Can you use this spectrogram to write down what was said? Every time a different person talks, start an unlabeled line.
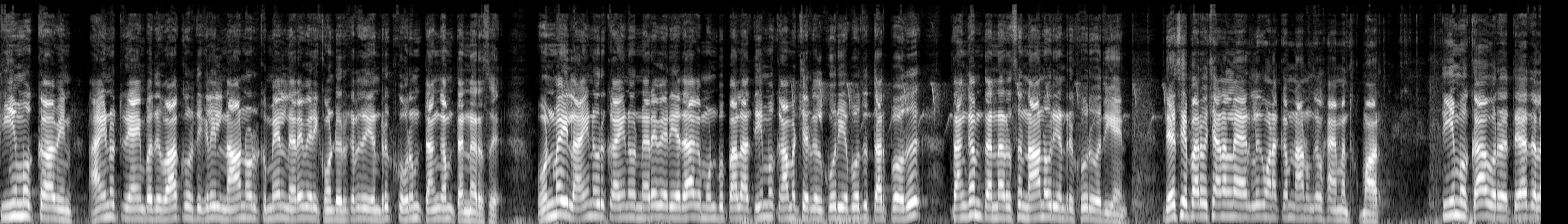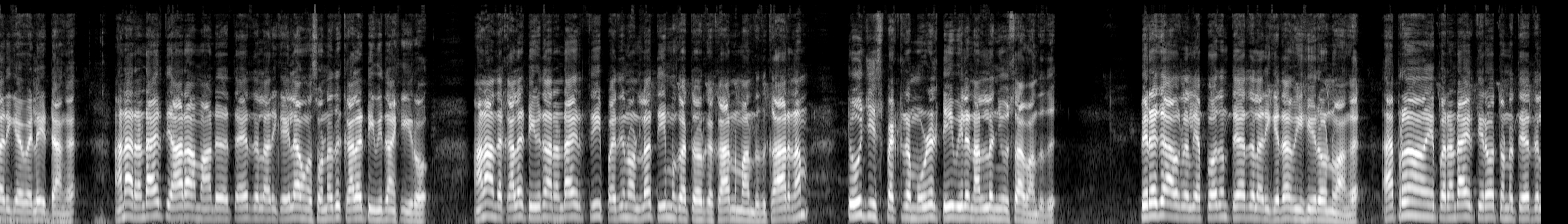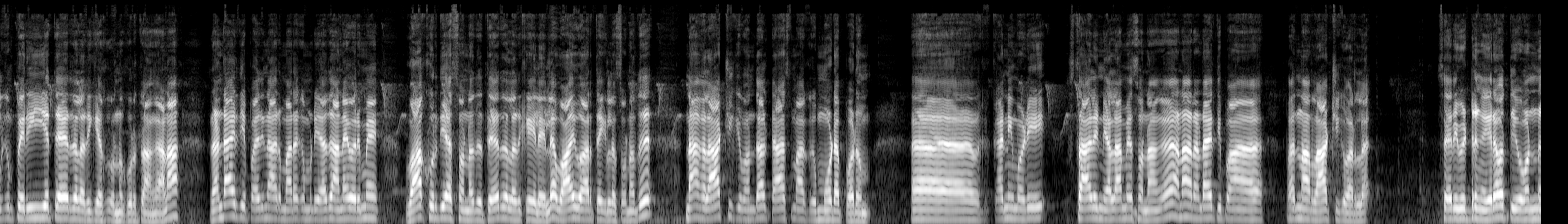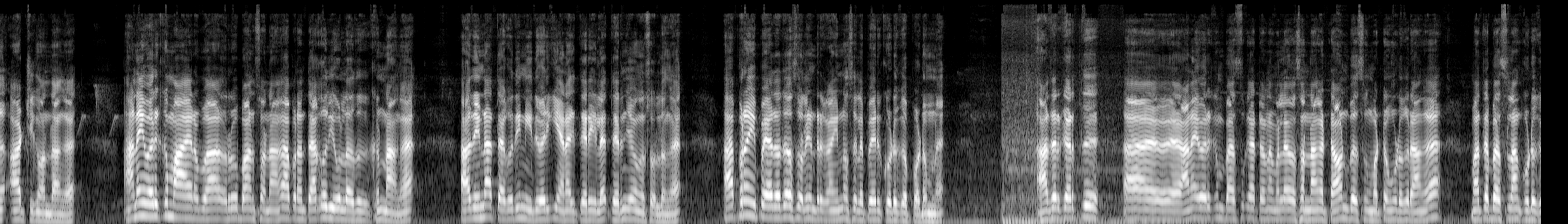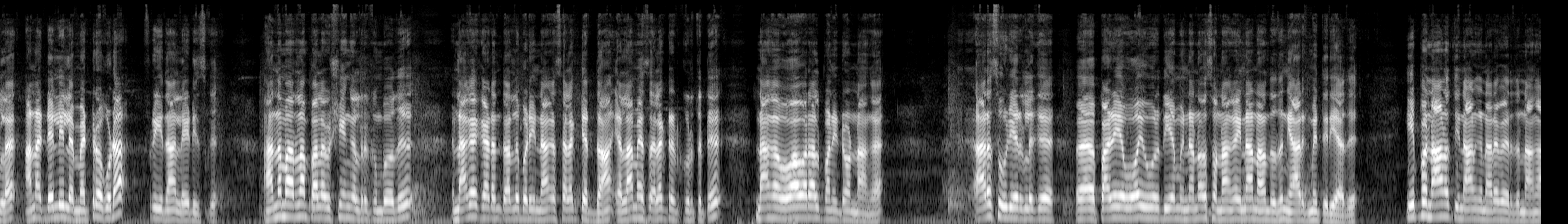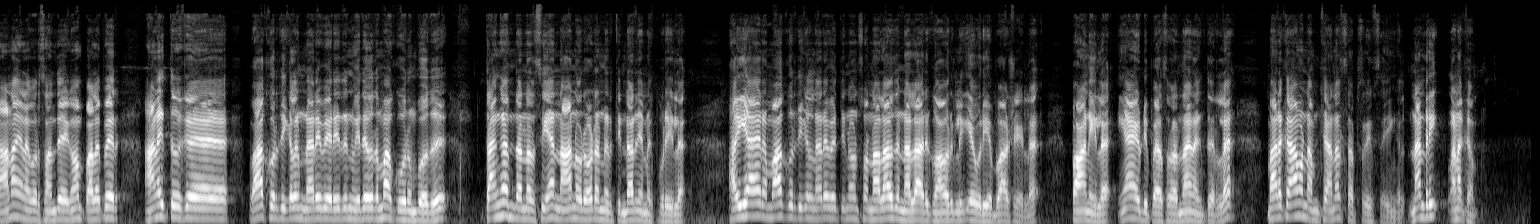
திமுகவின் ஐநூற்றி ஐம்பது வாக்குறுதிகளில் நானூறுக்கு மேல் நிறைவேறி கொண்டிருக்கிறது என்று கூறும் தங்கம் தென்னரசு. உண்மையில் ஐநூறுக்கு ஐநூறு நிறைவேறியதாக முன்பு பல திமுக அமைச்சர்கள் கூறியபோது தற்போது தங்கம் தென்னரசு நானூறு என்று கூறுவது ஏன்? தேசிய பார்வை சேனல் நேயர்களுக்கு வணக்கம். நான் உங்கள் ஹேமந்த் குமார். திமுக ஒரு தேர்தல் அறிக்கை வெளியிட்டாங்க. ஆனால் ரெண்டாயிரத்தி ஆறாம் ஆண்டு தேர்தல் அறிக்கையில் அவங்க சொன்னது கலர் டிவி தான் ஹீரோ. ஆனால் அந்த கலர் டிவி தான் ரெண்டாயிரத்தி பதினொன்றில் திமுக தோற்க காரணமாக இருந்தது. காரணம் டூ ஜி ஸ்பெக்ட்ரம் ஊழல் டிவியில் நல்ல நியூஸாக வந்தது. பிறகு அவர்கள் எப்போதும் தேர்தல் அறிக்கை தான் ஹீரோன்னுவாங்க. அப்புறம் இப்போ ரெண்டாயிரத்தி இருபத்தொன்று தேர்தலுக்கும் பெரிய தேர்தல் அறிக்கை ஒன்று கொடுத்தாங்க. ஆனால் ரெண்டாயிரத்தி பதினாறு மறக்க முடியாது. அனைவருமே வாக்குறுதியாக சொன்னது தேர்தல் அறிக்கையில் இல்லை வாய் வார்த்தைகளில் சொன்னது நாங்கள் ஆட்சிக்கு வந்தால் டாஸ்மாக் மூடப்படும். கனிமொழி ஸ்டாலின் எல்லாமே சொன்னாங்க. ஆனால் ரெண்டாயிரத்தி பா பதினாறில் ஆட்சிக்கு வரல. சரி விட்டுருங்க. இருபத்தி ஒன்று ஆட்சிக்கு வந்தாங்க. அனைவருக்கும் ஆயிரம் ரூபா ரூபான்னு சொன்னாங்க. அப்புறம் தகுதி உள்ளதுக்குன்னாங்க. அது என்ன தகுதின்னு இது வரைக்கும் எனக்கு தெரியல. தெரிஞ்சவங்க சொல்லுங்கள் அப்புறம் இப்போ எதோ சொல்லிகிட்டு இருக்காங்க. இன்னும் சில பேர் கொடுக்கப்படும்னு. அதற்கடுத்து அனைவருக்கும் பஸ் கட்டணம் இல்லை. சொன்னாங்க டவுன் பஸ்ஸுக்கு மட்டும் கொடுக்குறாங்க. மற்ற பஸ்லாம் கொடுக்கல. ஆனால் டெல்லியில் மெட்ரோ கூட ஃப்ரீ தான் லேடிஸ்க்கு அந்த மாதிரிலாம் பல விஷயங்கள் இருக்கும்போது நகை கடன் தள்ளுபடி நாங்கள் செலக்டட் தான். எல்லாமே செலக்டட் கொடுத்துட்டு நாங்கள் ஓவரால் பண்ணிட்டோம்னாங்க. அரசு ஊழியர்களுக்கு பழைய ஓய்வூதியம் என்னென்னோ சொன்னாங்க என்ன நடந்ததுன்னு யாருக்குமே தெரியாது. இப்போ நானூற்றி நான்கு நிறைவேறுதுன்னாங்க. ஆனால் எனக்கு ஒரு சந்தேகம். பல பேர் அனைத்து வாக்குறுதிகளும் நிறைவேறியதுன்னு விதவிதமாக கூறும்போது தங்கம் தன்னரசு ஏன் நானூறோடு நிறுத்தினார்னு எனக்கு புரியல. ஐயாயிரம் வாக்குறுதிகள் நிறைவேற்றினோன்னு சொன்னாலாவது நல்லாயிருக்கும். அவர்களுக்கே உரிய பாஷையில் பாணியில். ஏன் இப்படி பேசுகிறதா எனக்கு தெரில மறக்காமல் நம்ம சேனல் சப்ஸ்கிரைப் செய்யுங்கள். நன்றி. வணக்கம்.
